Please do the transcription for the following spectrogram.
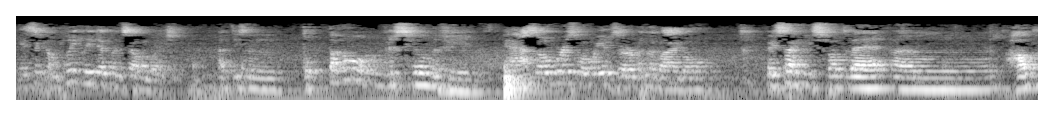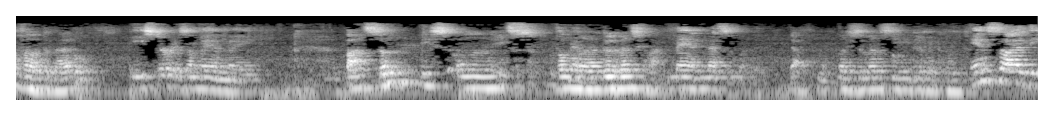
It's a completely different celebration. Het is een totaal verschillende viering. Passover is what we observe in the Bible. Pesach is wat wij um, houden vanuit de Bijbel. Easter is a man-made. Pasen is een, iets van, uh, door de mens gemaakt. Man messing with it. Ja, dat is de mens die ermee knoeit. Inside the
